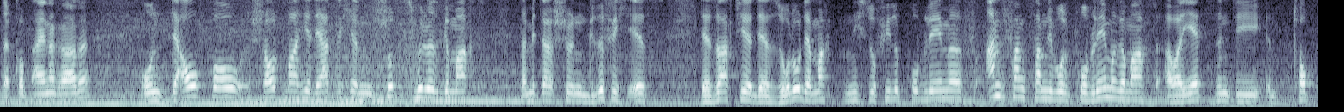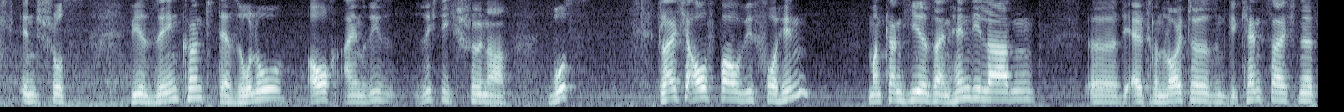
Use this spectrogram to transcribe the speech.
Da kommt einer gerade. Und der Aufbau, schaut mal hier, der hat sich eine Schutzhülle gemacht, damit er schön griffig ist. Der sagt hier, der Solo, der macht nicht so viele Probleme. Anfangs haben die wohl Probleme gemacht, aber jetzt sind die top in Schuss. Wie ihr sehen könnt, der Solo auch ein richtig schöner Bus. Gleicher Aufbau wie vorhin. Man kann hier sein Handy laden. Äh, die älteren Leute sind gekennzeichnet.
